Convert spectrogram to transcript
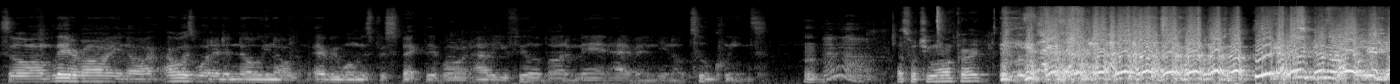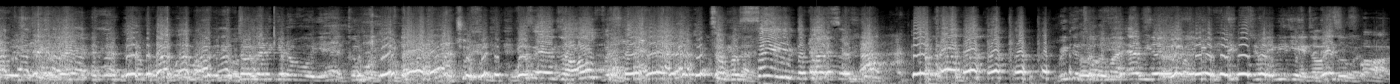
So um, later on, you know, I, I always wanted to know, you know, every woman's perspective on how do you feel about a man having, you know, two queens. That's what you want, Craig? One of. Don't let it get over your head. Come on. His hands are open to receive the blessing. We can talk about everything. but Show me here to this too one. far,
